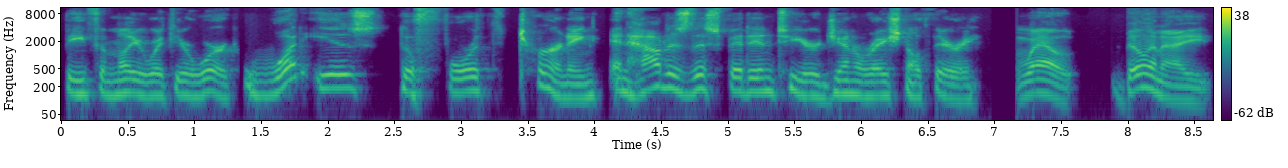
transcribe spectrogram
be familiar with your work what is the fourth turning and how does this fit into your generational theory? Well, Bill and I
